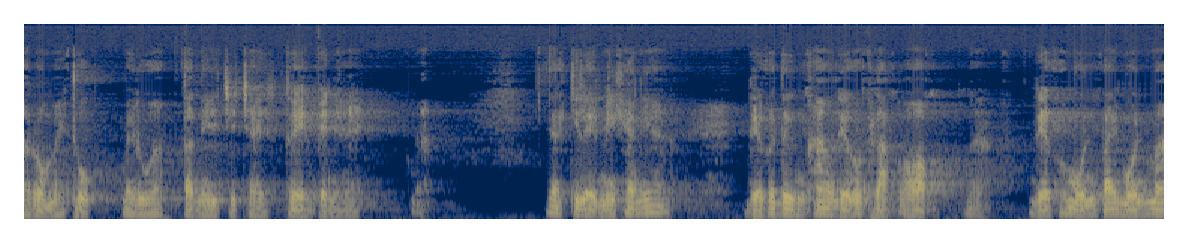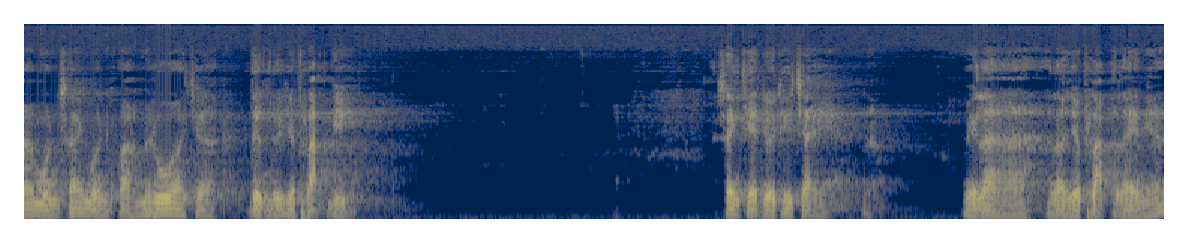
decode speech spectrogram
อารมณ์ไม่ถูก ไม่รู้ว่าตอนนี้จิตใจตัวเองเป็นยังไงเนี่ยกิเลสมีแค่นี้เดี๋ยวก็ดึงเข้า เดี๋ยวก็ผลักออกนะเดี๋ยวก็หมุนไปหมุนมาหมุนซ้ายหมุนขวาไม่รู้ว่าจะดึงหรือจะผลักดี สังเกตดูที่ใจ เวลาเราจะผลักอะไรเนี้ย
